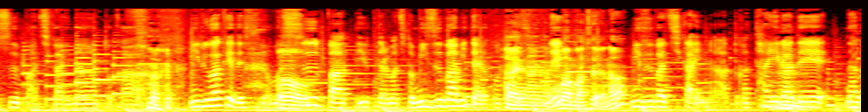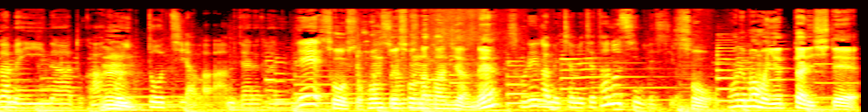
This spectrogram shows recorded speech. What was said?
あのスーパー近いなとか 見るわけですよ、まあ、うん。スーパーって言ったらまあちょっと水場みたいなことはいですよね、はいはいまあまあそうやな。水場近いなとか平らで眺めいいなとか、うん。こう一等地やわみたいな感じでそうそう本当にそんな感じやんね。それがめちゃめちゃ楽しいんですよ。そう。ほんでまあまあゆったりして。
